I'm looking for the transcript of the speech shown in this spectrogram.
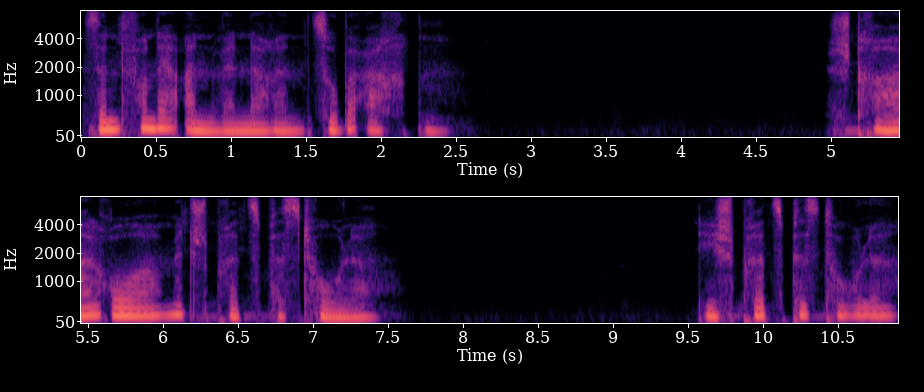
sind von der Anwenderin zu beachten. Strahlrohr mit Spritzpistole. Die Spritzpistole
